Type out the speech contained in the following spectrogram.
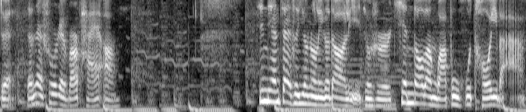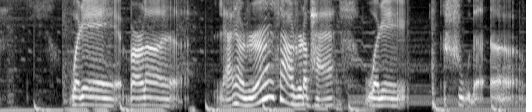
对，咱再说说这玩牌啊。今天再次印证了一个道理，就是千刀万剐不胡头一把。我这玩了俩小时、仨小时的牌，我这数的呃。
